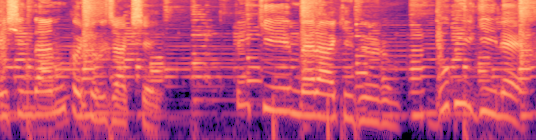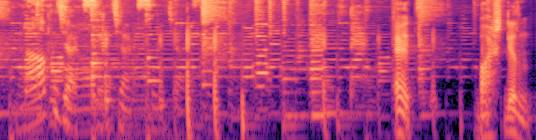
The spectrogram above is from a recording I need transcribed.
Peşinden koşulacak şey. Peki merak ediyorum. Bu bilgiyle ne yapacaksın? Evet, başlayalım.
